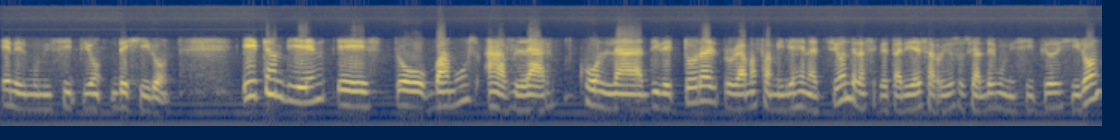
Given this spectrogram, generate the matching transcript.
en el municipio de Girón. Y también esto vamos a hablar con la directora del programa Familias en Acción de la Secretaría de Desarrollo Social del municipio de Girón,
